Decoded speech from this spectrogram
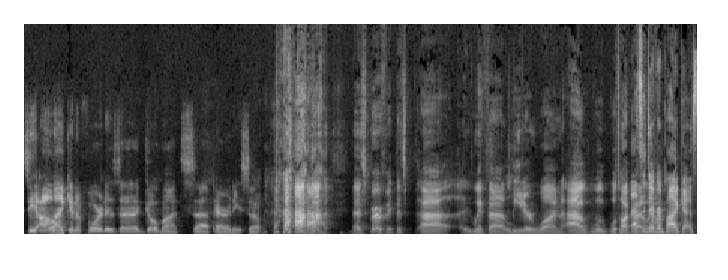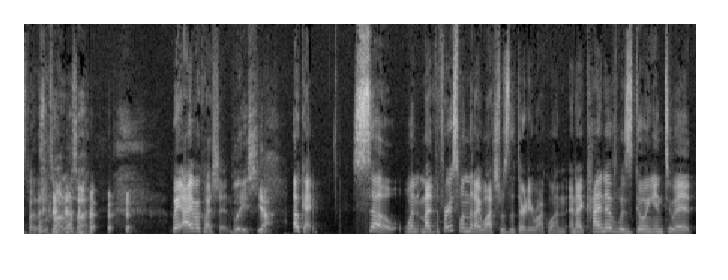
See, all I can afford is a GoBots uh, parody. So That's perfect. That's uh, with uh, leader one. Uh, we'll we'll talk about That's a about it. different podcast, but Later. We'll talk, we'll talk. wait, I have a question. Please. yeah, Okay. So when my the first one that I watched was the 30 Rock one, and I kind of was going into it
